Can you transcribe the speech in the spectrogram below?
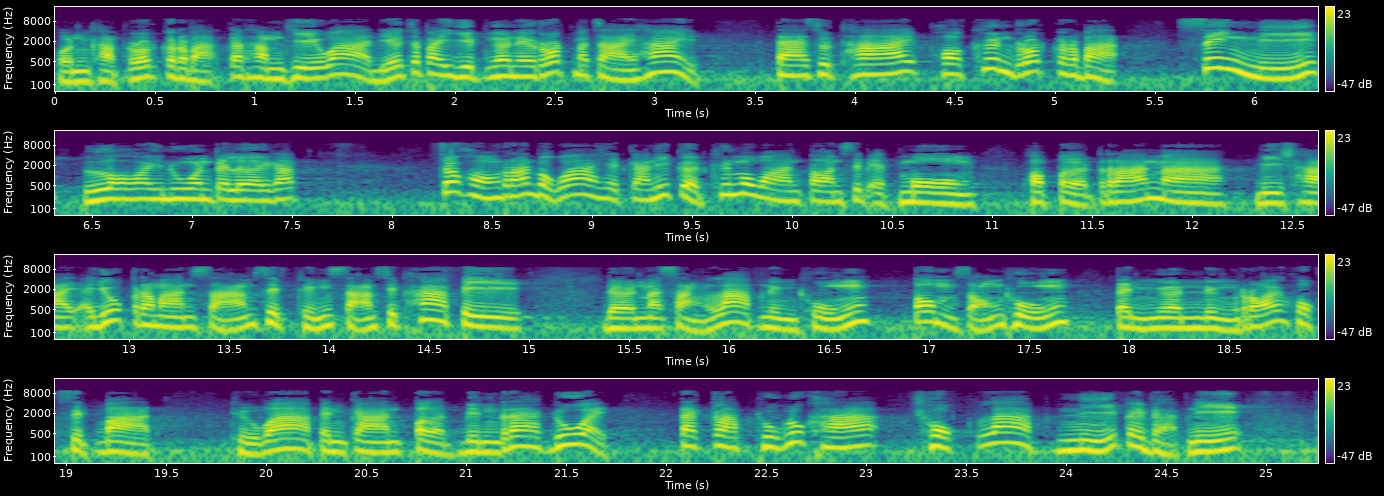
คนขับรถกระบะก็ทำทีว่าเดี๋ยวจะไปหยิบเงินในรถมาจ่ายให้ แต่สุดท้ายพอขึ้นรถกระบะซิ่งหนีลอยนวลไปเลยครับ เจ้าของร้านบอกว่าเหตุการณ์นี้เกิดขึ้นเมื่อวานตอน 11 โมง พอเปิดร้านมามีชายอายุประมาณ 30-35 ปี เดินมาสั่งลาบ 1 ถุง ต้ม 2 ถุง เป็นเงิน 160 บาท ถือว่าเป็นการเปิดบินแรกด้วย แต่กลับถูกลูกค้าฉกลาบหนีไปแบบนี้ ไป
